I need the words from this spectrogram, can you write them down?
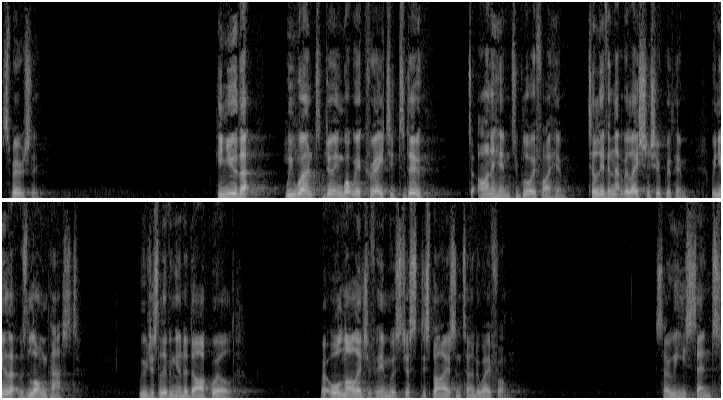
spiritually. He knew that we weren't doing what we were created to do to honor Him, to glorify Him, to live in that relationship with Him. We knew that was long past. We were just living in a dark world where all knowledge of Him was just despised and turned away from. So He sent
